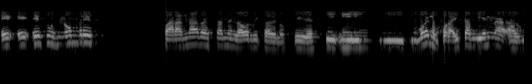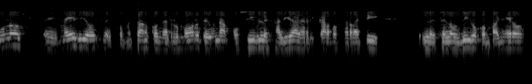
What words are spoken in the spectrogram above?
e, e, esos nombres para nada están en la órbita de los Tigres. Y, y bueno, por ahí también algunos eh, medios eh, comenzaron con el rumor de una posible salida de Ricardo Ferretti. Les, se los digo, compañeros,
